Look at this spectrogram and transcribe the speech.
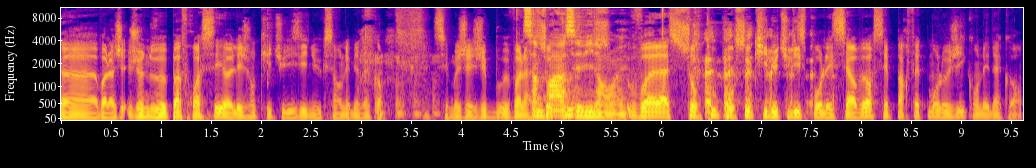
Euh, voilà, je, je ne veux pas froisser euh, les gens qui utilisent Linux, hein, on est bien d'accord. C'est moi, j'ai, j'ai- voilà. Ça me surtout- paraît assez évident, ouais. Voilà, surtout pour ceux qui l'utilisent pour les serveurs, c'est parfaitement logique, on est d'accord.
